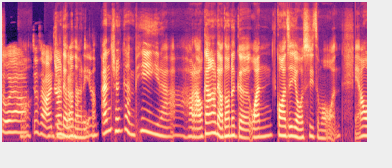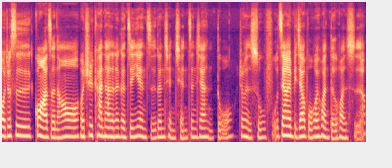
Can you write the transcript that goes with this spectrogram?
对啊好，这样才有安刚刚聊到。哪里啊？安全感屁啦！好啦，我刚刚聊到那个玩挂机游戏怎么玩，然后我就是挂着，然后回去看他的那个经验值跟钱钱增加很多，就很舒服，这样也比较不会患得患失啊。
